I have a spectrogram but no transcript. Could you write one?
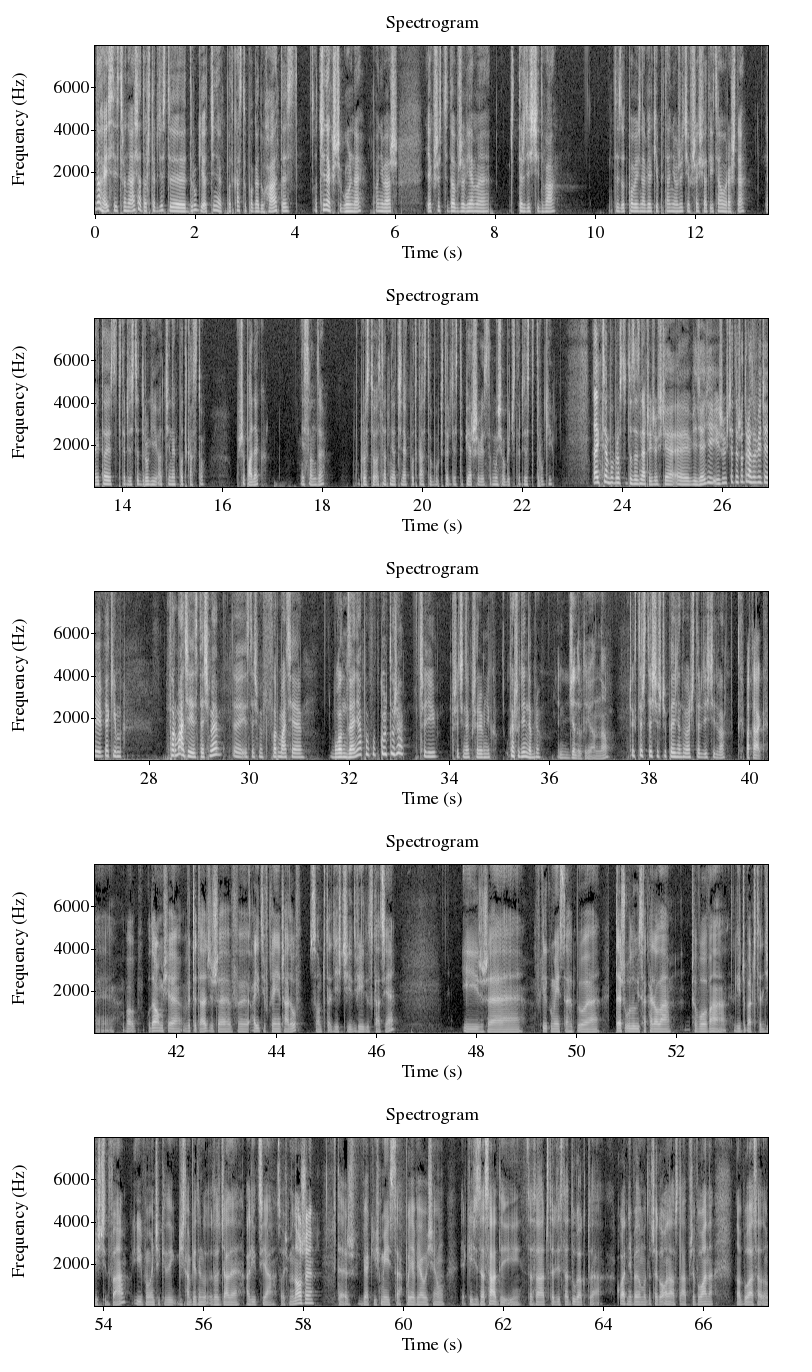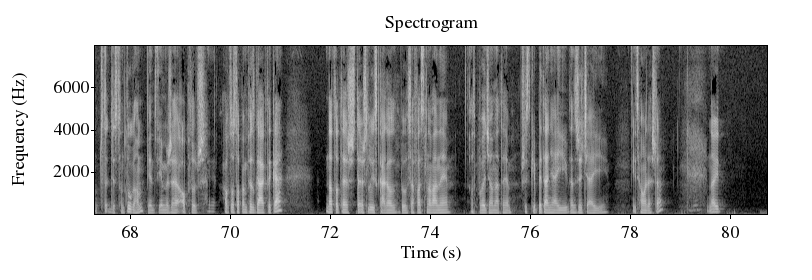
No hej, z tej strony Asia, to 42 odcinek podcastu Pogaducha. To jest odcinek szczególny, ponieważ jak wszyscy dobrze wiemy, 42 to jest odpowiedź na wielkie pytanie o życie, wszechświat i całą resztę. No i to jest 42 odcinek podcastu. Przypadek? Nie sądzę. Po prostu ostatni odcinek podcastu był 41, więc to musiał być 42. Ale chciałam po prostu to zaznaczyć, żebyście e, wiedzieli i żebyście też od razu wiedzieli, w jakim formacie jesteśmy. E, Jesteśmy w formacie błądzenia po popkulturze, czyli przecinek przerywnik. Łukaszu, dzień dobry. Dzień dobry, Joanno. Czy chcesz coś jeszcze powiedzieć na temat 42? Chyba tak, y, bo udało mi się wyczytać, że w Alicji w Krainie Czarów są 42 ilustracje i że w kilku miejscach były też u Louisa Carola przywoływana liczba 42 i w momencie, kiedy gdzieś tam w jednym rozdziale Alicja coś mnoży, też w jakichś miejscach pojawiały się jakieś zasady i zasada 42, która akurat nie wiadomo dlaczego ona została przywołana, no była zasadą 42, więc wiemy, że oprócz autostopem przez galaktykę, no to też, też Lewis Carroll był zafascynowany odpowiedzią na te wszystkie pytania i z życia i, i całą resztę. No i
